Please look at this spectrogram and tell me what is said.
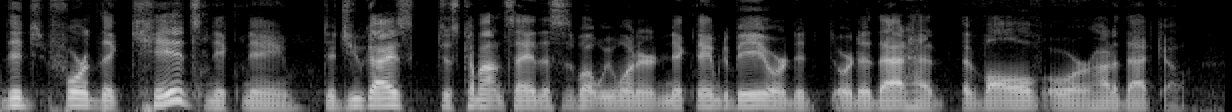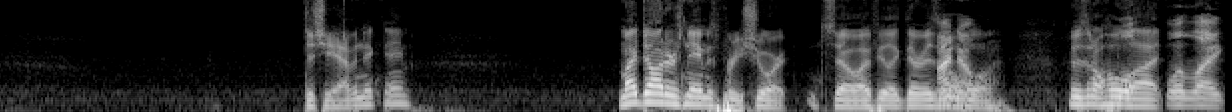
did for the kids' nickname, did you guys just come out and say this is what we want our nickname to be, or did or did that had evolve, or how did that go? Does she have a nickname? My daughter's name is pretty short, so I feel like there isn't I a know. whole there isn't a whole well, lot. well, like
